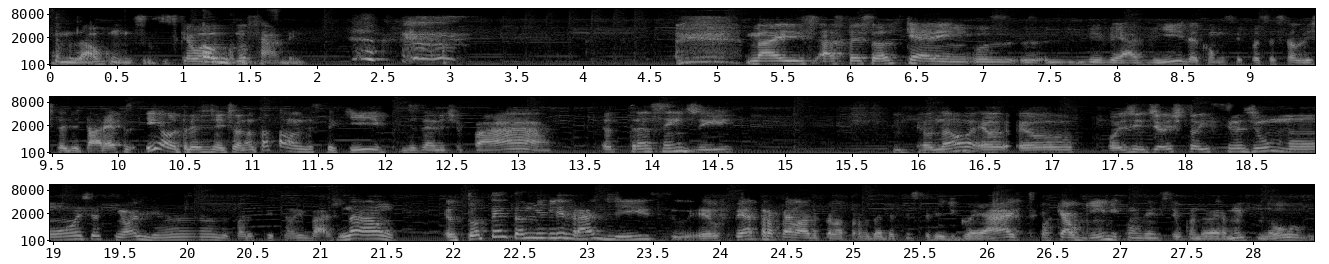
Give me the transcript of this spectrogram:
Amo alguns, os que eu amo não sabem. Mas as pessoas querem os, viver a vida como se fosse essa lista de tarefas. E outra, gente, eu não tô falando isso aqui dizendo, tipo, ah, eu transcendi. Eu não, eu, eu hoje em dia eu estou em cima de um monte, assim, olhando para os que estão embaixo. Não, eu estou tentando me livrar disso. Eu fui atropelado pela prova da Defensoria de Goiás porque alguém me convenceu quando eu era muito novo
